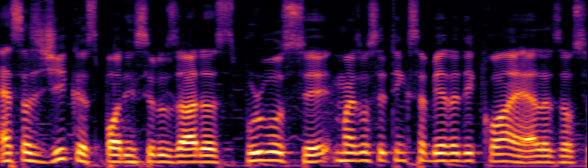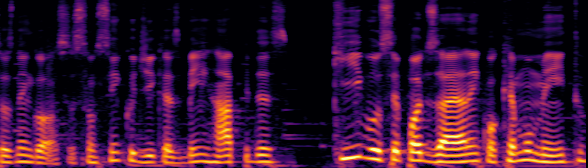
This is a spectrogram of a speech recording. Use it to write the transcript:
Essas dicas podem ser usadas por você, mas você tem que saber adequar elas aos seus negócios. São cinco dicas bem rápidas que você pode usar ela em qualquer momento,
